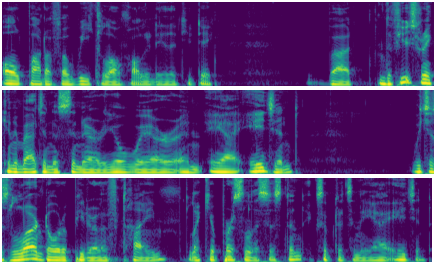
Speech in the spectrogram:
all part of a week long holiday that you take. But in the future, I can imagine a scenario where an AI agent, which has learned over a period of time, like your personal assistant, except it's an AI agent,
